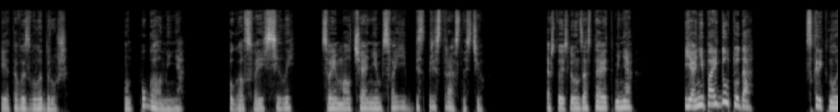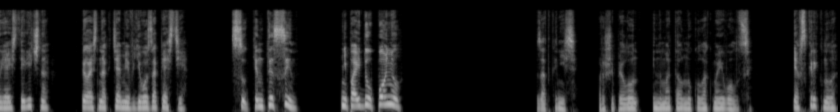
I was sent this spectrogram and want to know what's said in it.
и это вызвало дрожь. Он пугал меня, пугал своей силой, своим молчанием, своей беспристрастностью. А что, если он заставит меня... «Я не пойду туда!» — вскрикнула я истерично, впилась ногтями в его запястье. «Сукин ты сын! Не пойду, понял?» «Заткнись», — прошепел он и намотал на кулак мои волосы. Я вскрикнула,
